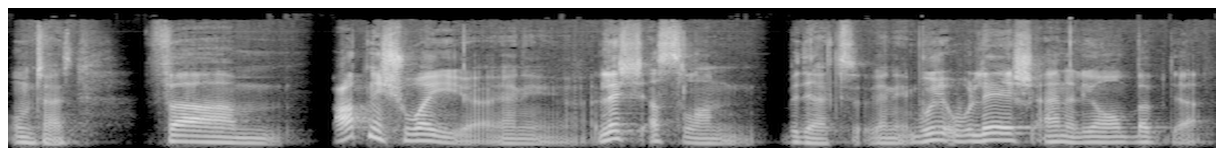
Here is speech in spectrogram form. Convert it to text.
ممتاز. ف عطني شوي يعني ليش أصلا بدأت؟ يعني وليش أنا اليوم ببدأ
